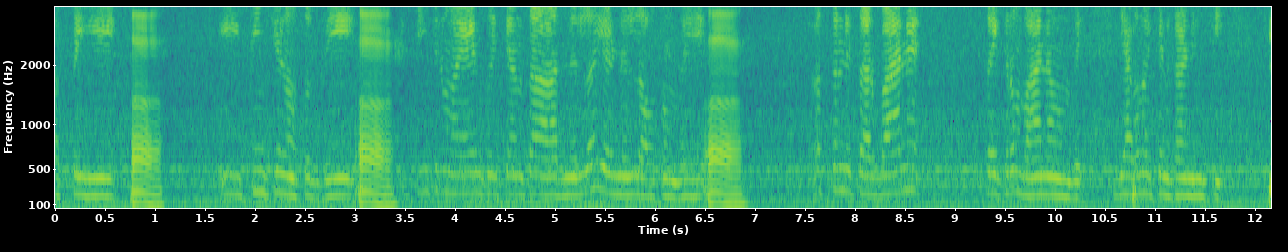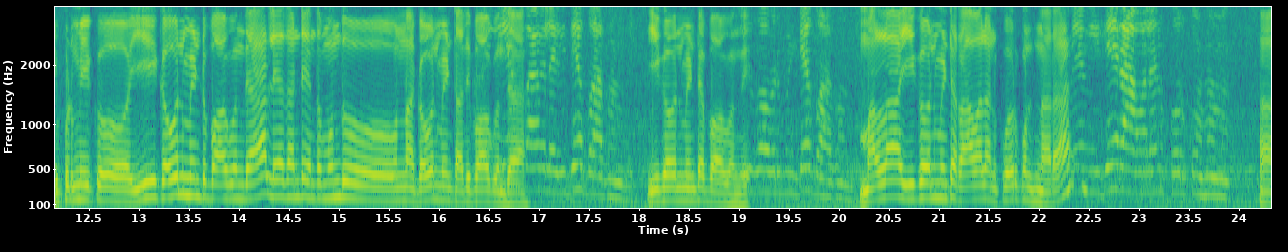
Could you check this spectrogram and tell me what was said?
వస్తాయి. ఈ పింఛన్ వస్తుంది. పింఛన్ మా ఆయనకి వచ్చేంత ఆరు నెలలు ఏడు నెలలు అవుతుంది. వస్తుంది సార్ బాగానే సైకరం బాగానే ఉంది. జగన్ వచ్చిన కాడి నుంచి. ఇప్పుడు మీకు ఈ గవర్నమెంట్ బాగుందా? లేదంటే ఇంతకుముందు ఉన్న గవర్నమెంట్ అది బాగుందా? ఈ గవర్నమెంటే బాగుంది. ఈ గవర్నమెంటే బాగుంది. మళ్ళా ఈ గవర్నమెంటే రావాలని కోరుకుంటున్నారా? మేము ఇదే రావాలని కోరుకుంటున్నాము. ఆ,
